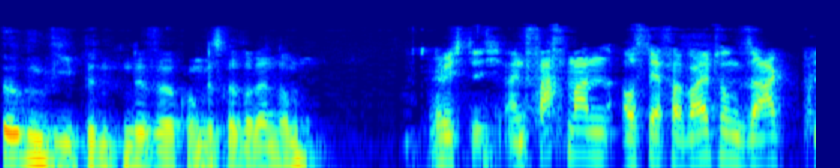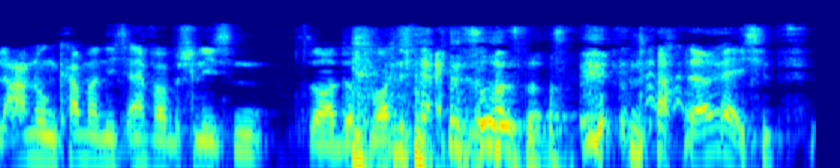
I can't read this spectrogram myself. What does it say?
irgendwie bindende Wirkung des Referendum. Richtig. Ein Fachmann aus der Verwaltung sagt, Planung kann man nicht einfach beschließen. So, das wollte ich eigentlich So ist das. Da hat er recht.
